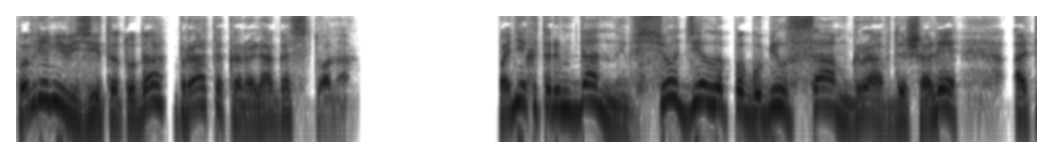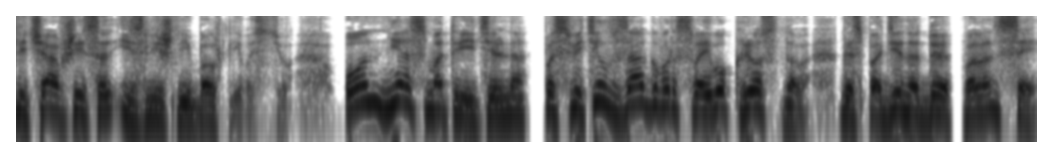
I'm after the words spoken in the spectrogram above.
во время визита туда брата короля Гастона. По некоторым данным, все дело погубил сам граф де Шале, отличавшийся излишней болтливостью. Он неосмотрительно посвятил в заговор своего крестного, господина де Валансе,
